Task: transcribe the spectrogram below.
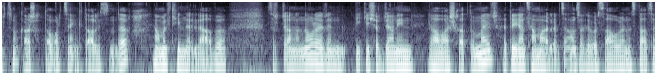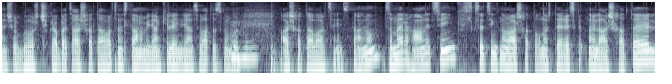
մրցունակ աշխատավարձ էինք տալիս այնտեղ։ Համել թիմներ լավը, սրճանը նոր էր, այն պիկի շրջանին լավ աշխատում էր։ Հետո իրանց համար էր ծանրալի, որ սաղորը նստած են, շուտ գործ չկա, բայց աշխատավարձ են ստանում, իրանք էլ էին իրանց վատ զգում, որ աշխատավարձ էին ստանում։ Ձմեռը հանեցինք, սկսեցինք նոր աշխատողներ տեղից գտնել աշխատել,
